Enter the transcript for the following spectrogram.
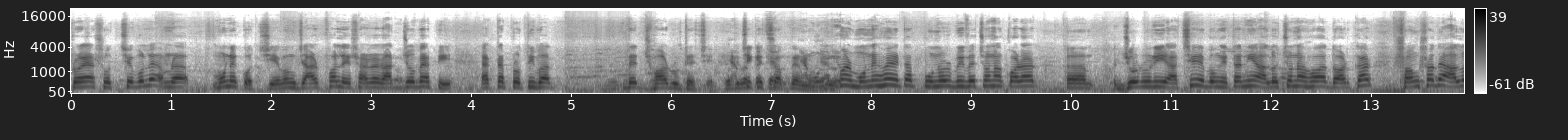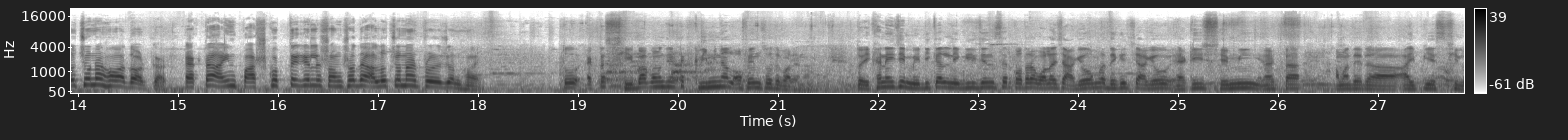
প্রয়াস হচ্ছে বলে আমরা মনে করছি এবং যার ফলে সারা রাজ্যব্যাপী একটা প্রতিবাদ ঝড় উঠেছে চিকিৎসকদের মধ্যে। আমার মনে হয় এটা পুনর্বিবেচনা করার জরুরি আছে এবং এটা নিয়ে আলোচনা হওয়া দরকার? সংসদে আলোচনা হওয়া দরকার। একটা আইন পাশ করতে গেলে সংসদে আলোচনার প্রয়োজন হয়। তো একটা সেবা কোনোদিন একটা ক্রিমিনাল অফেন্স হতে পারে না। তো এখানে এই যে মেডিকেল নেগলিজেন্সের কথাটা বলা হয়েছে আগেও আমরা দেখেছি আগেও একই সেমি একটা আমাদের আইপিএস ছিল।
